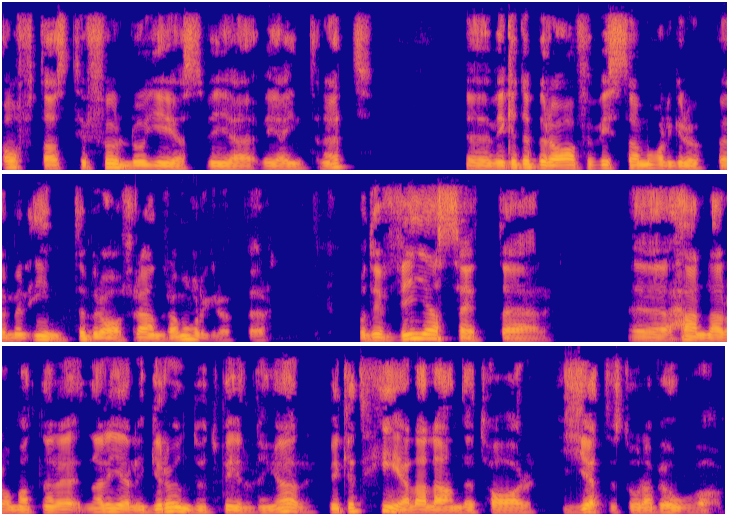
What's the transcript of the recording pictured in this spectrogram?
oftast till fullo ges via, via internet. Eh, vilket är bra för vissa målgrupper men inte bra för andra målgrupper. Och det vi har sett där eh, handlar om att när det, när det gäller grundutbildningar, vilket hela landet har jättestora behov av,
